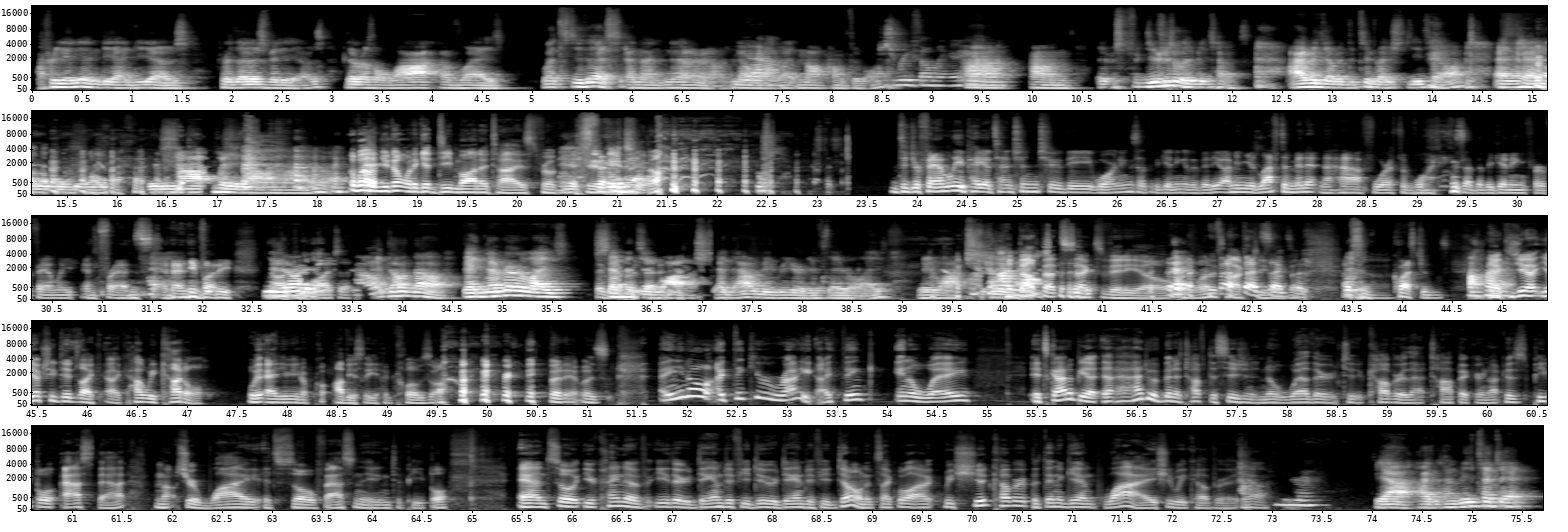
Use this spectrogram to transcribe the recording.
creating the ideas for those videos, there was a lot of like, let's do this, and then no, no, no, no, Yeah. like not comfortable. Just refilming it. Uh, Yeah. um, it was usually because I would go into too much detail, and Hannah then would be like, "We're not putting that online." Well, you don't want to get demonetized from Yes, YouTube. very you true. know? Did your family pay attention to the warnings at the beginning of the video? I mean, you left a minute and a half worth of warnings at the beginning for family and friends and anybody You not know, to I- watch it. I don't know. They never like They've said never that they watched, and that would be weird if they were like, "We watched." we about watched." that sex video, I want to talk to you sex, about. but I have some questions. Yeah, because you, you actually did like like how we cuddle, with, and you know obviously you had clothes on everything, but it was, and you know I think you're right. I think in a way, it's got to be a it had to have been a tough decision to know whether to cover that topic or not because people ask that. I'm not sure why it's so fascinating to people. And so you're kind of either damned if you do or damned if you don't. It's like, well, I, we should cover it, but then again, why should we cover it? Yeah. Yeah, we took it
